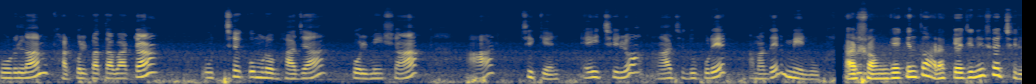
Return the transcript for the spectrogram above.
করলাম খারকোল পাতা বাটা, উচ্ছে কুমড়ো ভাজা, কলমি শাক আর চিকেন। এই ছিল আজ দুপুরে আমাদের মেনু আর সঙ্গে কিন্তু আর একটা জিনিসও ছিল,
